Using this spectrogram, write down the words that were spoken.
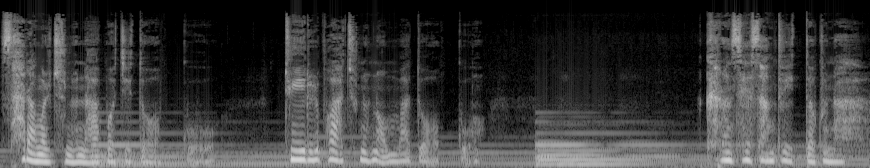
사랑을 주는 아버지도 없고 뒤를 봐주는 엄마도 없고 그런 세상도 있더구나.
